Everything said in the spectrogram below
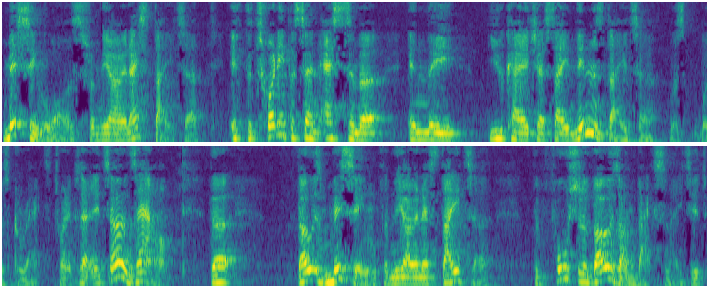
missing was from the ONS data if the 20% estimate in the UKHSA NIMS data was, was correct, 20%. It turns out that those missing from the ONS data the proportion of those unvaccinated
